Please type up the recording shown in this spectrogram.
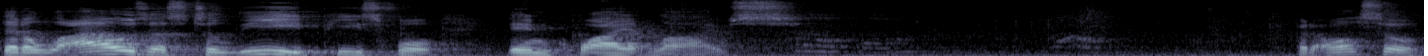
that allows us to lead peaceful and quiet lives. But also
